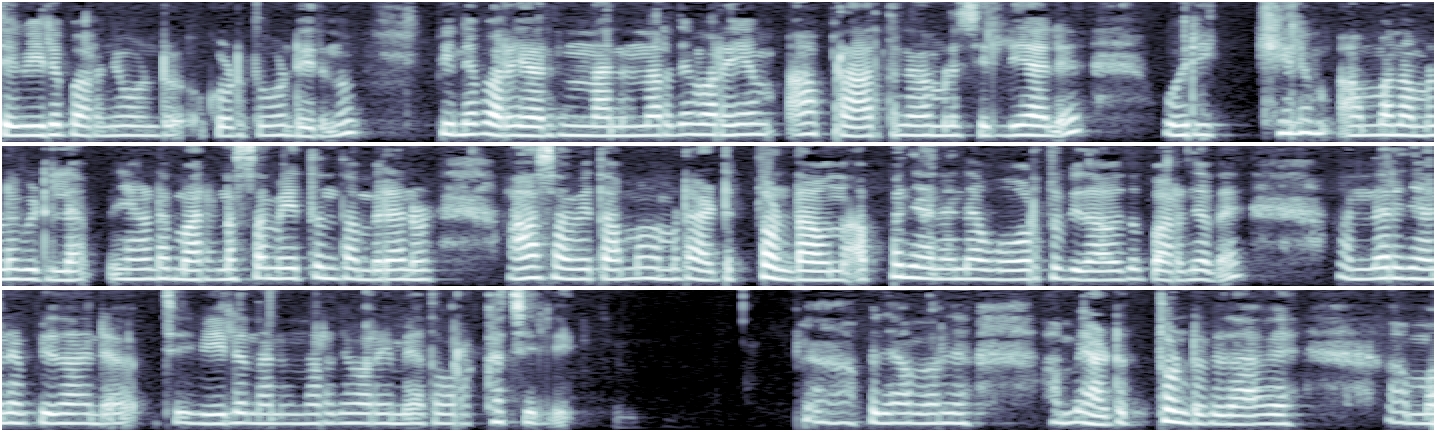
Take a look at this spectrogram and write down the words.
ചെവിയിൽ പറഞ്ഞുകൊണ്ട് കൊടുത്തുകൊണ്ടിരുന്നു. പിന്നെ പറയുമായിരുന്നു നനം നിറഞ്ഞ മറിയം ആ പ്രാർത്ഥന നമ്മൾ ചൊല്ലിയാൽ ഒരിക്കലും അമ്മ നമ്മളെ വിടില്ല. ഞങ്ങളുടെ മരണസമയത്തും തമ്പുരാനോട് ആ സമയത്ത് അമ്മ നമ്മുടെ അടുത്തുണ്ടാവുന്നു. അപ്പം ഞാൻ എന്നെ ഓർത്ത് പിതാവ് ഇത് പറഞ്ഞത്. അന്നേരം ഞാൻ പിതാവിന്റെ ചെവിയിൽ നനം നിറഞ്ഞ പറയുമ്പോൾ അത് ഉറക്ക ചൊല്ലി. അപ്പം ഞാൻ പറഞ്ഞു അമ്മ അടുത്തുണ്ട് പിതാവേ. അമ്മ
